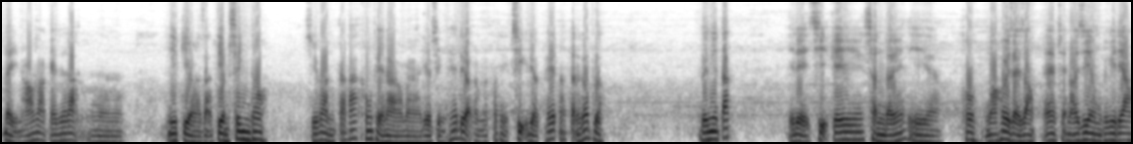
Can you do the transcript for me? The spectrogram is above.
đẩy nó vào cái giai đoạn như kiểu là dạng tiềm sinh thôi. Chứ còn các bác không thể nào mà điều chỉnh hết được mà có thể trị được hết nó tận gốc được. Với nguyên tắc thì để trị cái sần đấy thì à, thôi nó hơi dài dòng. Em sẽ nói riêng một cái video.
